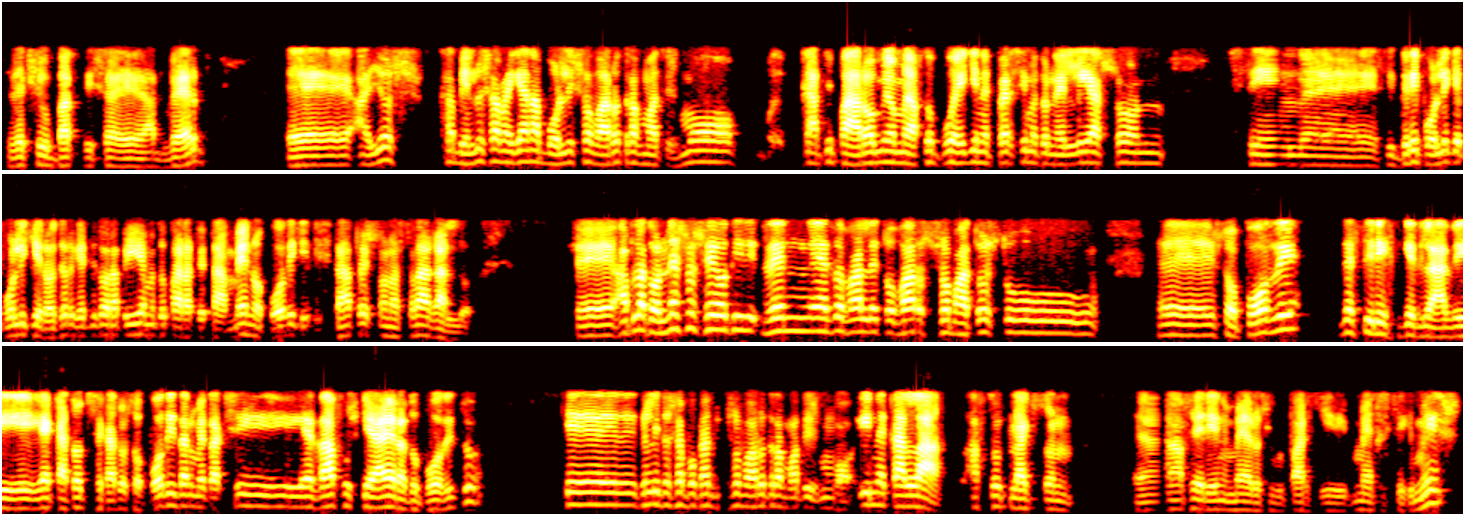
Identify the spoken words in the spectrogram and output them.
δεξιού μπακ της ε, Adverb. Ε, Αλλιώς θα μιλούσαμε για ένα πολύ σοβαρό τραυματισμό, κάτι παρόμοιο με αυτό που έγινε πέρσι με τον Ελίασον στην, ε, στην Τρίπολη και πολύ χειρότερο, γιατί τώρα πήγε με το παρατεταμένο πόδι και τις τάπες στον Αστράγαλο. Ε, απλά τον έσωσε ότι δεν έδωβαλε το βάρος του σώματός του ε, στο πόδι δεν στηρίχθηκε δηλαδή 100% στο πόδι, ήταν μεταξύ εδάφους και αέρα το πόδι του και γλίτωσε από κάποιο σοβαρό τραυματισμό. Είναι καλά. Αυτό τουλάχιστον ε, αναφέρει η ενημέρωση που υπάρχει μέχρι στιγμής.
